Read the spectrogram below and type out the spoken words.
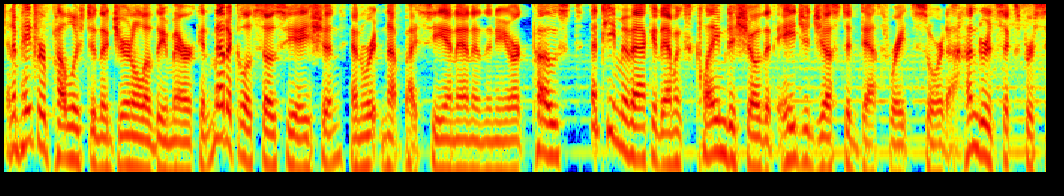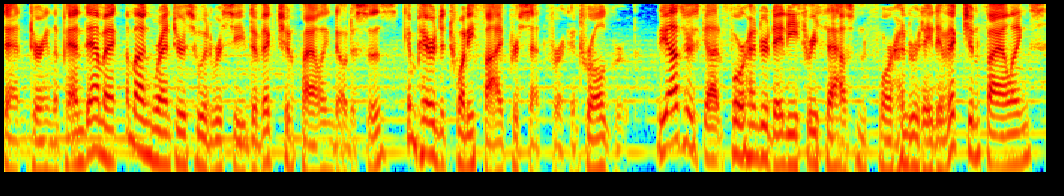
In a paper published in the Journal of the American Medical Association and written up by CNN and the New York Post, a team of academics claimed to show that age adjusted death rates soared 106% during the pandemic among renters who had received eviction filing notices, compared to 25% for a control group. The authors got 483,408 eviction filings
